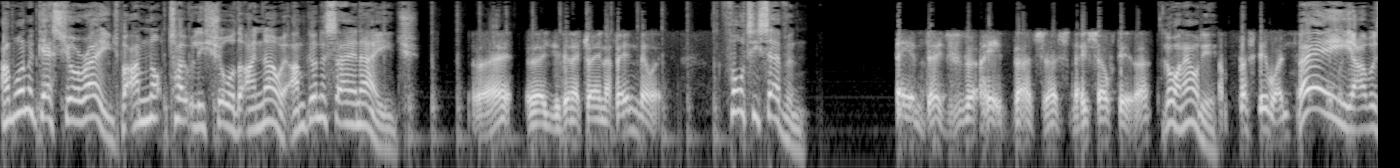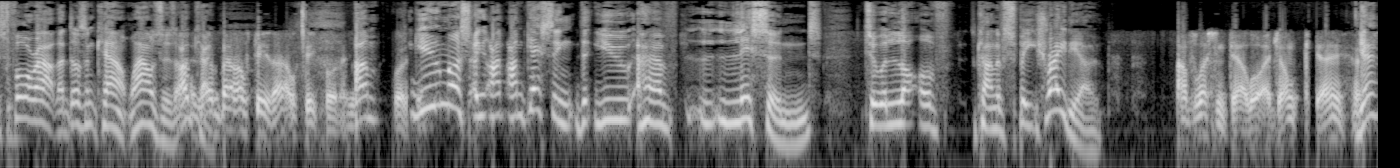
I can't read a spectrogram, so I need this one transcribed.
I want to guess your age, but I'm not totally sure that I know it. I'm going to say an age. Right. Uh, you're going to try and offend me. Like? Forty-seven. Hey, hey, that's that's nice. I'll take that. Go on, how old are you? I'm 51. Hey, I was four out. That doesn't count. Wowzers. Okay. But I'll take that. I'll take it. Um, you must. I, I'm guessing that you have listened to a lot of kind of speech radio. I've listened to a lot of junk. Yeah. Yeah?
